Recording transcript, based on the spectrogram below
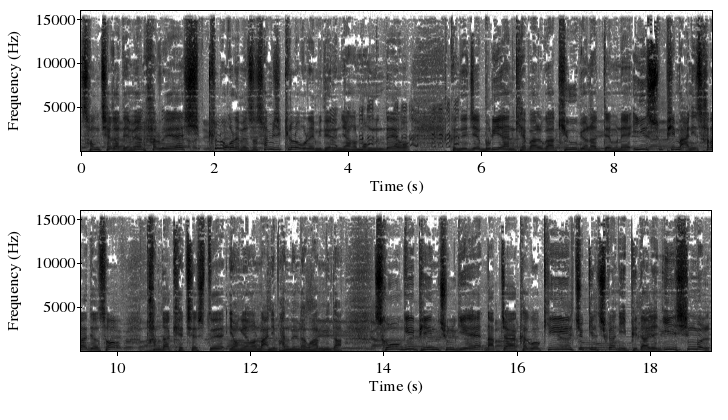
성체가 되면 하루에 10kg에서 30kg이 되는 양을 먹는데요. 근데 이제 무리한 개발과 기후변화 때문에 이 숲이 많이 사라져서 판다 개체 수도에 영향을 많이 받는다고 합니다. 속이 빈 줄기에 납작하고 길쭉길쭉한 잎이 달린 이 식물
